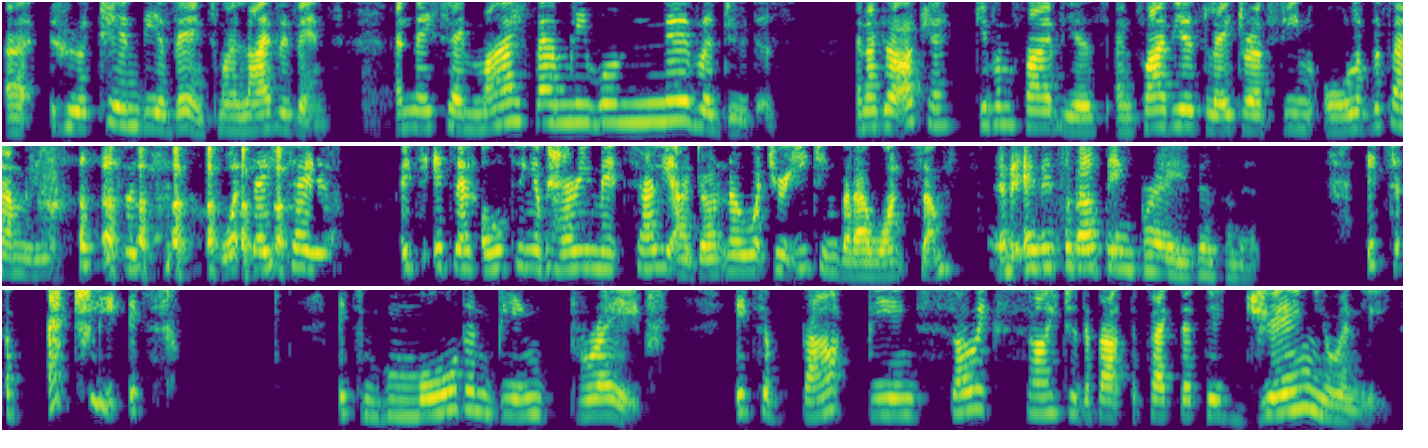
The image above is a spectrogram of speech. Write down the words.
uh, who attend the events, my live events, and they say, My family will never do this. And I go, okay, give them five years. And five years later, I've seen all of the family because what they say is, it's it's that old thing of Harry met Sally. I don't know what you're eating, but I want some. And and it's about being brave, isn't it? It's a, actually it's it's more than being brave. It's about being so excited about the fact that there genuinely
